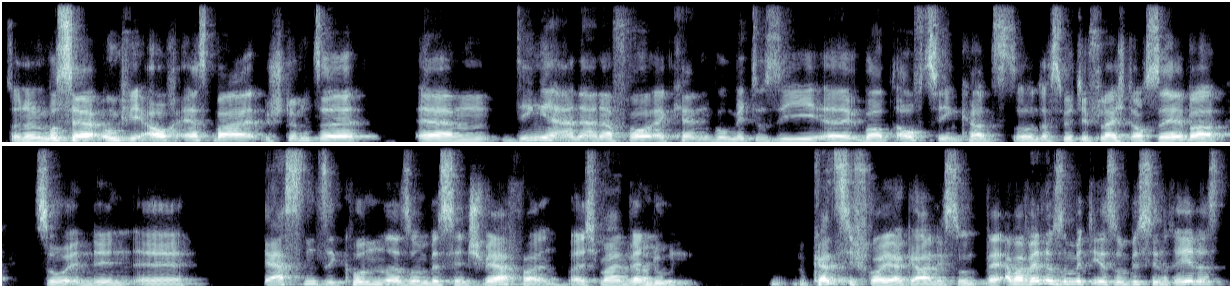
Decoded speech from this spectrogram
Sondern du musst ja irgendwie auch erstmal bestimmte ähm, Dinge an einer Frau erkennen, womit du sie äh, überhaupt aufziehen kannst. So, und das wird dir vielleicht auch selber so in den äh, ersten Sekunden da so ein bisschen schwerfallen. Weil ich meine, wenn du, du kennst die Frau ja gar nicht so, aber wenn du so mit ihr so ein bisschen redest,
